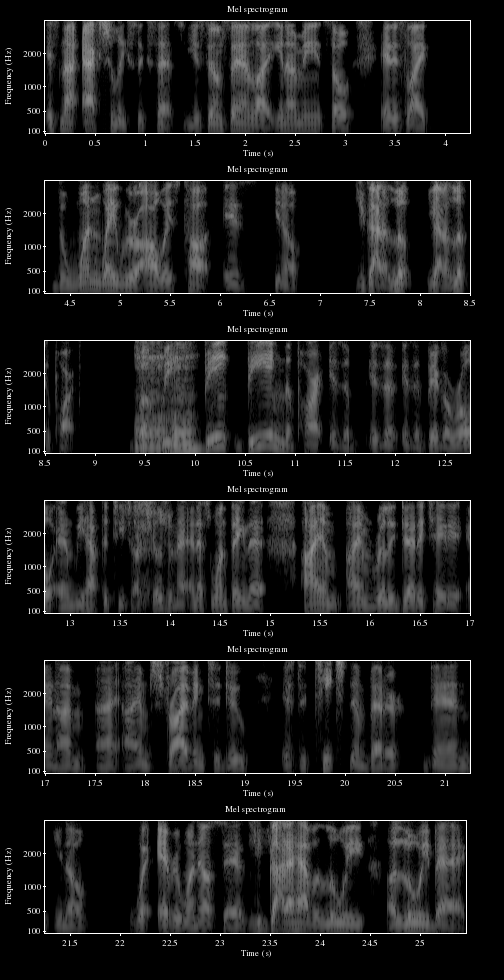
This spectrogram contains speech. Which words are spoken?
It's not actually success. You see what I'm saying? Like, you know what I mean? So and it's like the one way we were always taught is, you know, you gotta look, you gotta look the part. But mm-hmm. we being being the part is a is a is a bigger role, and we have to teach our children that. And that's one thing that I am I am really dedicated, and I'm I, I am striving to do is to teach them better than you know what everyone else says. You got to have a Louis a Louis bag.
